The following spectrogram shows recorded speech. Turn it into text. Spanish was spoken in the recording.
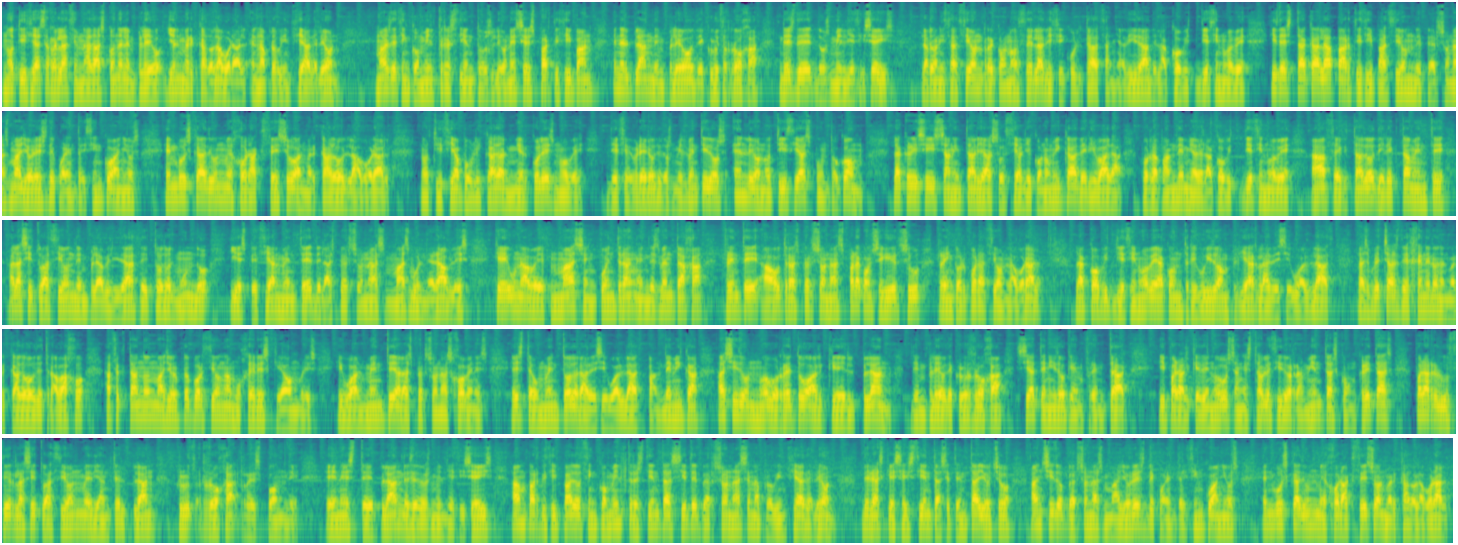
Noticias relacionadas con el empleo y el mercado laboral en la provincia de León. Más de 5.300 leoneses participan en el plan de empleo de Cruz Roja desde 2016. La organización reconoce la dificultad añadida de la COVID-19 y destaca la participación de personas mayores de 45 años en busca de un mejor acceso al mercado laboral noticia publicada el miércoles 9 de febrero de 2022 en leonoticias.com. La crisis sanitaria, social y económica derivada por la pandemia de la COVID-19 ha afectado directamente a la situación de empleabilidad de todo el mundo y especialmente de las personas más vulnerables que una vez más se encuentran en desventaja frente a otras personas para conseguir su reincorporación laboral la COVID-19 ha contribuido a ampliar la desigualdad, las brechas de género en el mercado de trabajo, afectando en mayor proporción a mujeres que a hombres, igualmente a las personas jóvenes. Este aumento de la desigualdad pandémica ha sido un nuevo reto al que el plan de empleo de Cruz Roja se ha tenido que enfrentar y para el que de nuevo se han establecido herramientas concretas para reducir la situación mediante el plan Cruz Roja Responde. En este plan, desde 2016, han participado 5.307 personas en la provincia de León, de las que 678 han sido personas mayores de 45 años en busca de un mejor acceso al mercado laboral.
